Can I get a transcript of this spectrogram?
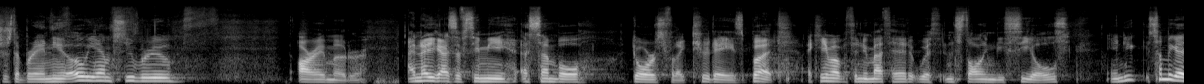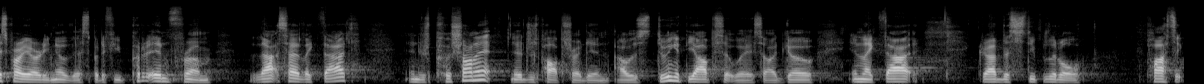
It's just a brand new OEM Subaru RA motor. I know you guys have seen me assemble doors for like two days, but I came up with a new method with installing these seals. And you, some of you guys probably already know this, but if you put it in from that side like that and just push on it, it just pops right in. I was doing it the opposite way. So I'd go in like that, grab this stupid little plastic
